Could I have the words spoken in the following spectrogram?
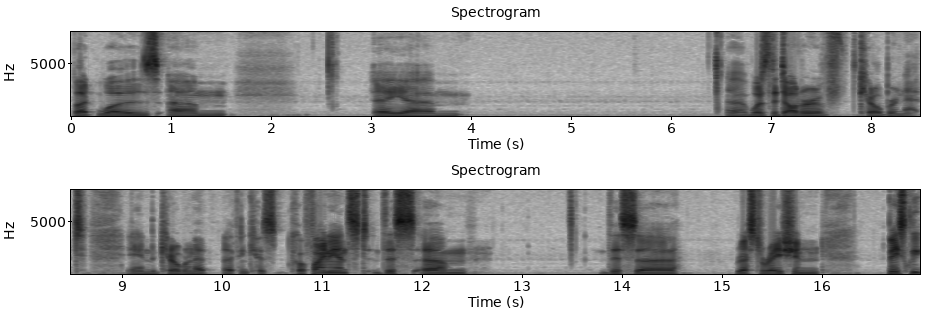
but was um, a um, uh, was the daughter of Carol Burnett, and Carol Burnett I think has co-financed this um, this uh, restoration. Basically,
